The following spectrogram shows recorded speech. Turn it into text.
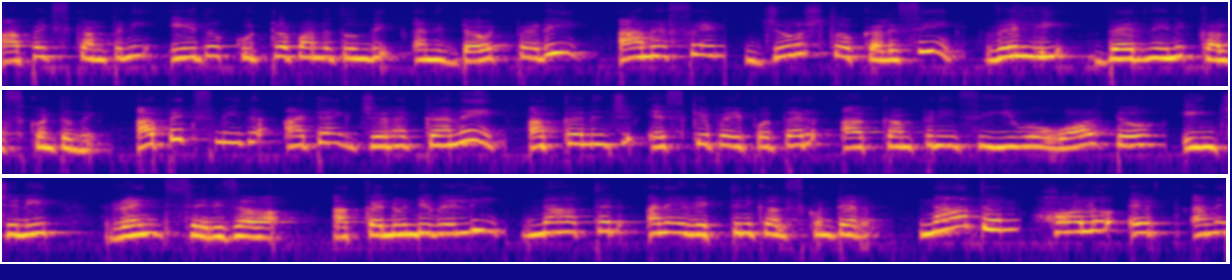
అపెక్స్ కంపెనీ ఏదో కుట్ర పన్నుతుంది అని డౌట్ పడి ఆమె ఫ్రెండ్ జోష్తో కలిసి వెళ్ళి బెర్నీని కలుసుకుంటుంది. అపెక్స్ మీద అటాక్ జరగగానే అక్కడి నుంచి ఎస్కేప్ అయిపోతారు ఆ company CEO Walter engineer Ren Serizawa. అక్కడ నుండి వెళ్ళి నాథన్ అనే వ్యక్తిని కలుసుకుంటారు. నాథన్ హాలో ఎర్త్ అనే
